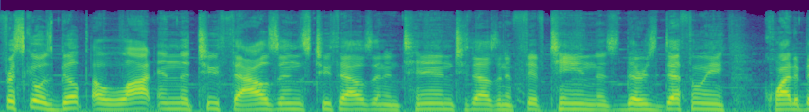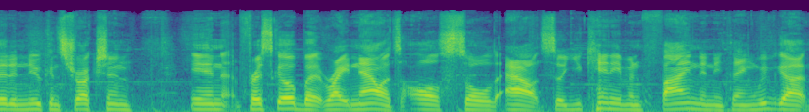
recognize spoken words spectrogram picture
Frisco was built a lot in the 2000s, 2010, 2015. There's, there's definitely quite a bit of new construction in Frisco, but right now it's all sold out. So you can't even find anything. We've got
